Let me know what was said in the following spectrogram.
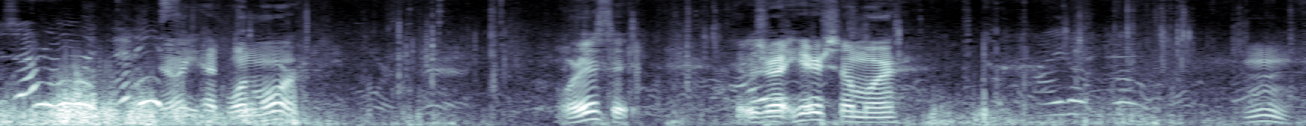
Is that really my pennies? No, you had one more. Where is it? It was right here somewhere. I don't know. Hmm.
